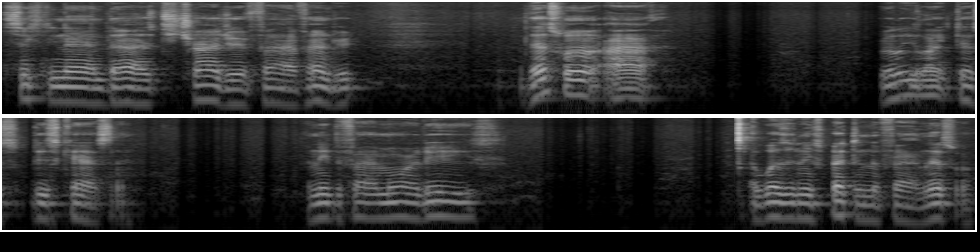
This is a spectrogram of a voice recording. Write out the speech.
69 Dodge Charger 500. This one I really like this this casting. I need to find more of these. I wasn't expecting to find this one.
